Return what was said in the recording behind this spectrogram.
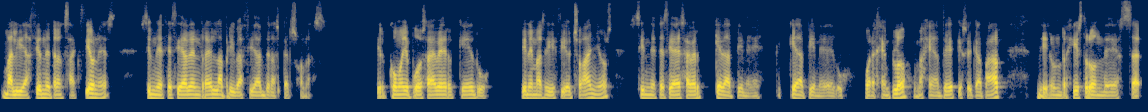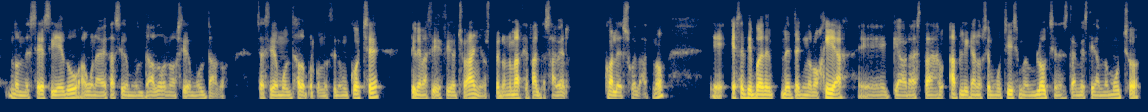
validación de transacciones sin necesidad de entrar en la privacidad de las personas. Es decir, cómo yo puedo saber que Edu tiene más de 18 años sin necesidad de saber qué edad tiene, qué edad tiene Edu. Por ejemplo, imagínate que soy capaz de ir a un registro donde, donde sé si Edu alguna vez ha sido multado o no ha sido multado se ha sido multado por conducir un coche, tiene más de 18 años, pero no me hace falta saber cuál es su edad, ¿no? eh, ese tipo de, tecnología, eh, que ahora está aplicándose muchísimo en blockchain, se está investigando mucho,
